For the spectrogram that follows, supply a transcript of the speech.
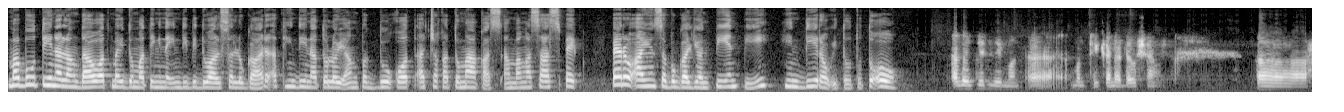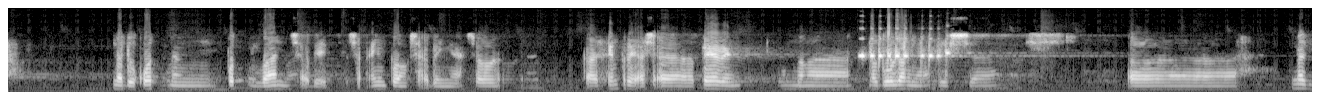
Mabuti na lang daw at may dumating na individual sa lugar at hindi natuloy ang pagdukot at saka tumakas ang mga suspect. Pero ayon sa Bugalyon PNP, hindi raw ito totoo. Allegedly mag, uh, muntika na daw siyang ah, nadukot ng puting van, sabi, sa, ayun po ang sabi niya. So, uh, siyempre as a parent, yung mga magulang niya is uh, uh, nag,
